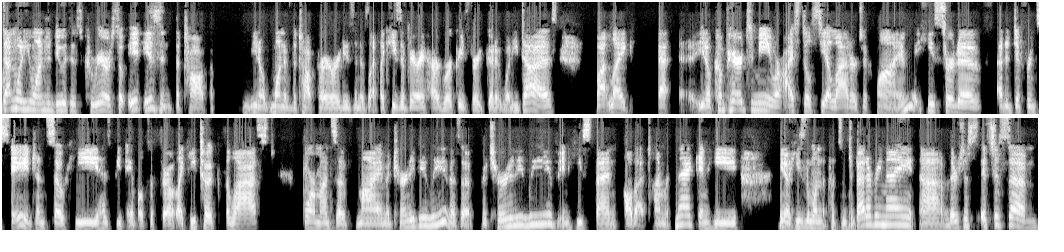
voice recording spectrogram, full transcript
done what he wanted to do with his career. So it isn't the top, you know, one of the top priorities in his life. Like, he's a very hard worker. He's very good at what he does. But like, at, you know, compared to me, where I still see a ladder to climb, he's sort of at a different stage. And so he has been able to throw, like, he took the last four months of my maternity leave as a paternity leave, and he spent all that time with Nick. And he, you know, he's the one that puts him to bed every night. Uh, there's just, it's just, um,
